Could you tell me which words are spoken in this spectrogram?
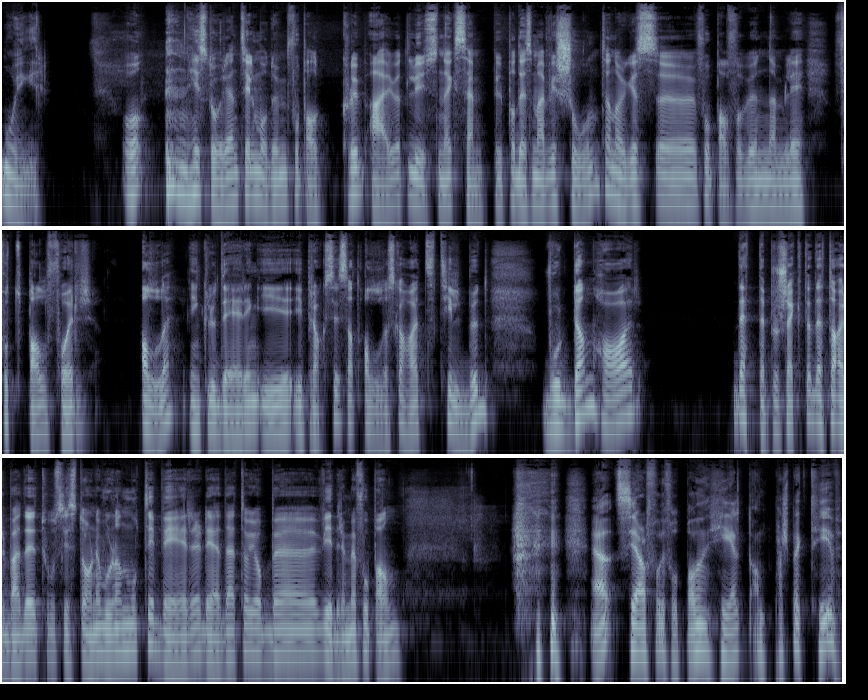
moinger. Og historien til Modum fotballklubb er jo et lysende eksempel på det som er visjonen til Norges uh, Fotballforbund, nemlig fotball for alle, inkludering i, i, praksis, at alle skal ha et tilbud. Hvordan har dette prosjektet, dette arbeidet de to siste årene, hvordan motiverer det deg til å jobbe videre med fotballen? Jeg ser i hvert fall i fotballen et helt annet perspektiv.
